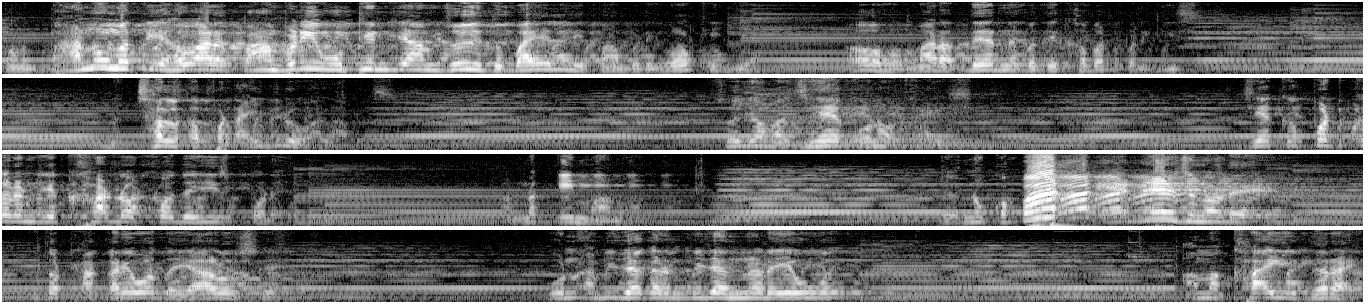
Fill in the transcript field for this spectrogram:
પણ ભાનુમતી હવારે પાંભળી ઉઠીને જે આમ જોયું તો બાયલની પાંભળી ઓળખી ગયા. ઓહો, મારા દેરને બધી ખબર પડી ગઈ છે. છલ કપટ આઈદ્રો વાલા પછી સોજામાં જે કોનો થાય છે, જે કપટ કરે ને જે ખાડો ખોદે એ જ પડે. નક્કી માનો. જેનું કપટ એને જ નડે. એ તો ઠાકર એવો દયાળુ છે. ગુના બીજા કરે બીજા નડે એવું હોય. આમાં ખાઈ ધરાય.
